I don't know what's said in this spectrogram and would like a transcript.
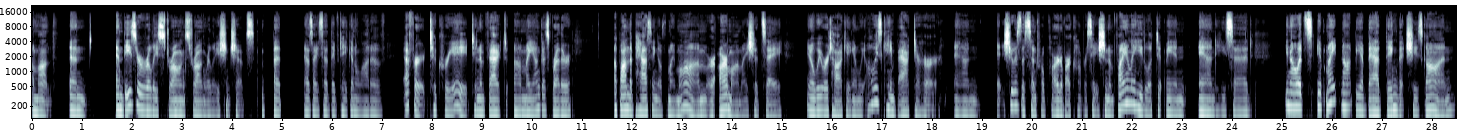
a month, and and these are really strong, strong relationships. But as I said, they've taken a lot of effort to create, and in fact, um, my youngest brother, upon the passing of my mom or our mom, I should say, you know, we were talking, and we always came back to her and she was the central part of our conversation. And finally, he looked at me and and he said, "You know, it's it might not be a bad thing that she's gone."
